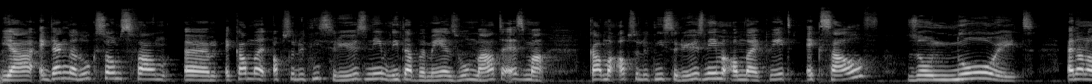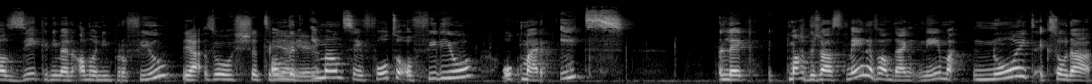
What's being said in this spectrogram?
Ja, ik denk dat ook soms van... ehm, ik kan dat absoluut niet serieus nemen. Niet dat bij mij in zo'n mate is, maar ik kan dat absoluut niet serieus nemen, omdat ik weet, ik zelf zou nooit... En dan al zeker niet met een anoniem profiel. Ja, zo shit Onder reageren. iemand zijn foto of video ook maar iets... Like, ik mag er zelfs het mijne van denken, nee, maar nooit... Ik zou dat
